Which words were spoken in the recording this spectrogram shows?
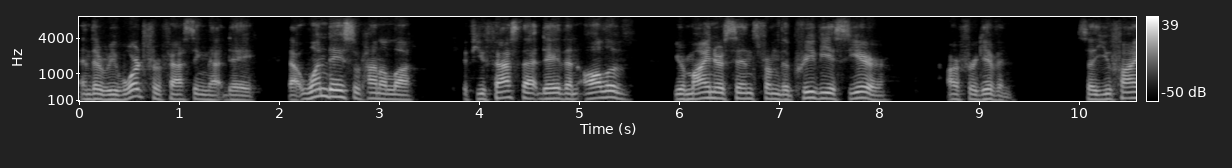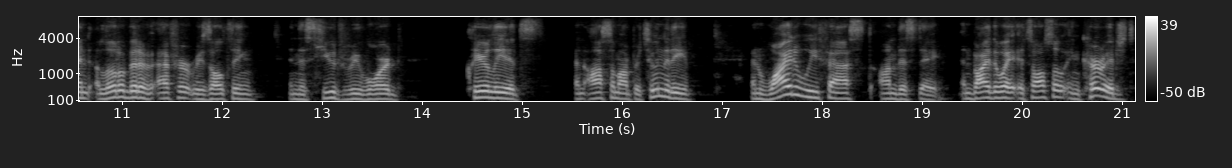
And the reward for fasting that day, that one day, subhanallah, if you fast that day, then all of your minor sins from the previous year are forgiven. So you find a little bit of effort resulting in this huge reward. Clearly, it's an awesome opportunity. And why do we fast on this day? And by the way, it's also encouraged,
